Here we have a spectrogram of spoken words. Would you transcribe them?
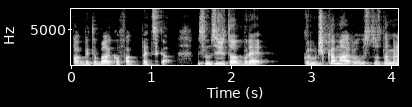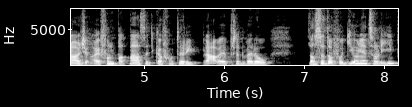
Pak by to bylo jako fakt pecka. Myslím si, že to bude krůčkama růst, to znamená, že iPhone 15 teďka v úterý právě předvedou, zase to fotí o něco líp,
